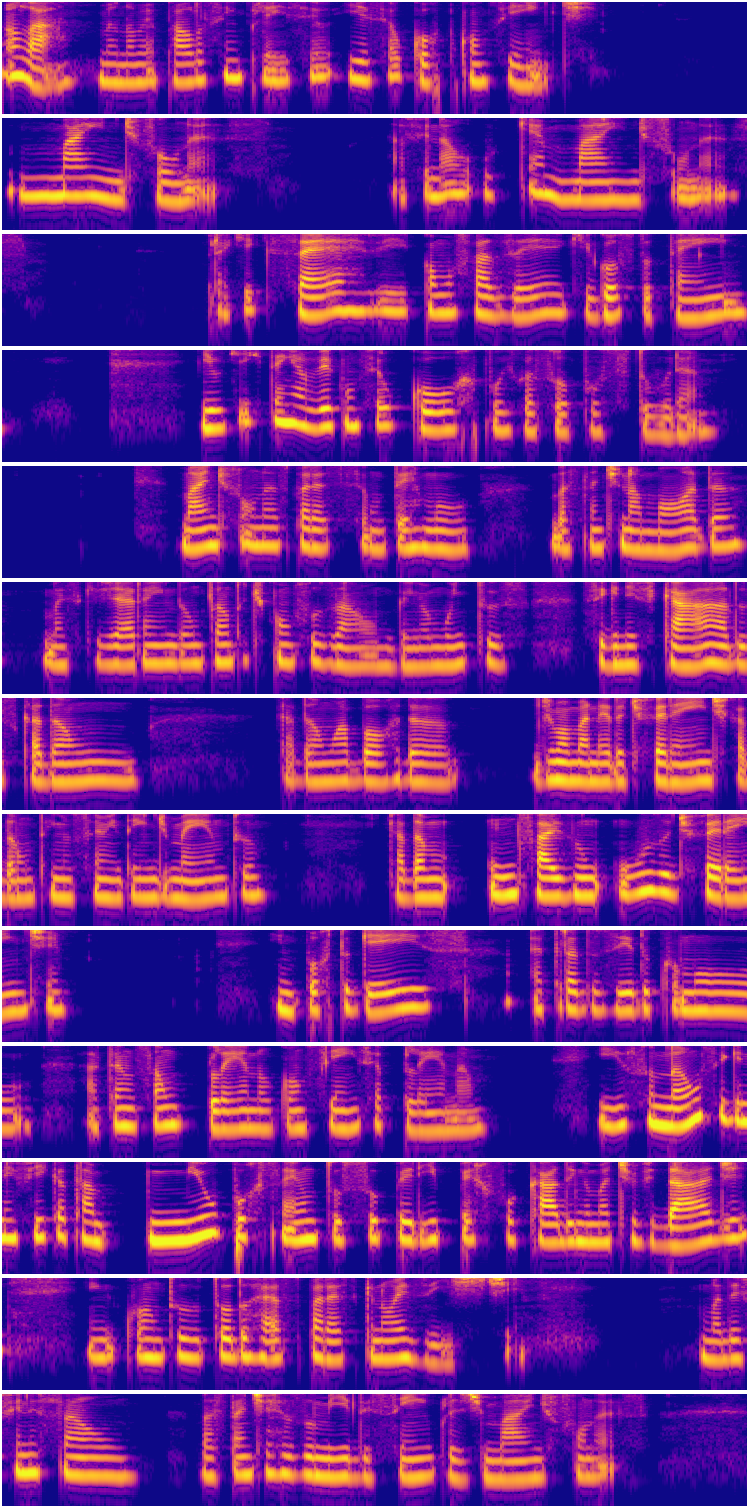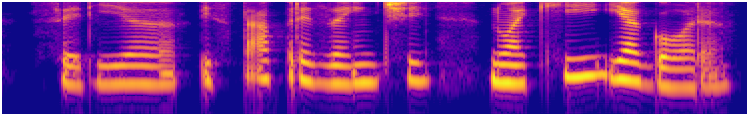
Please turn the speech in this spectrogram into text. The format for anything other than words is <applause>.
Olá, meu nome é Paula Simplício e esse é o Corpo Consciente. Mindfulness. Afinal, o que é mindfulness? Para que, serve? Como fazer? Que gosto tem? E o que, que tem a ver com seu corpo e com a sua postura? Mindfulness parece ser um termo bastante na moda, mas que gera ainda um tanto de confusão. Ganhou muitos significados, cada um Cada um aborda de uma maneira diferente, cada um tem o seu entendimento, cada um faz um uso diferente. Em português é traduzido como atenção plena ou consciência plena. E isso não significa estar mil por cento super hiper focado em uma atividade, enquanto todo o resto parece que não existe. Uma definição bastante resumida e simples de mindfulness seria estar presente no aqui e agora,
